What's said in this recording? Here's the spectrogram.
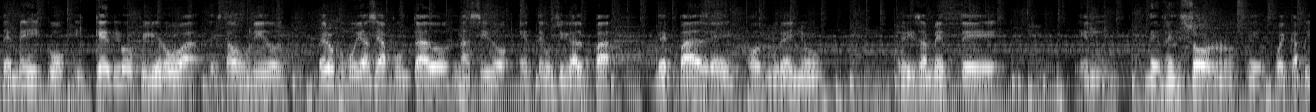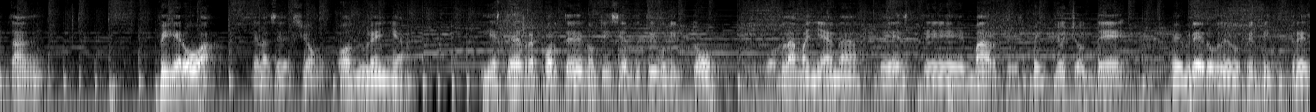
de México y Kedlo Figueroa de Estados Unidos, pero como ya se ha apuntado, nacido en Tegucigalpa de padre hondureño, precisamente el defensor que fue capitán Figueroa de la selección hondureña. Y este es el reporte de noticias de Tribunito por la mañana de este martes 28 de febrero de 2023.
